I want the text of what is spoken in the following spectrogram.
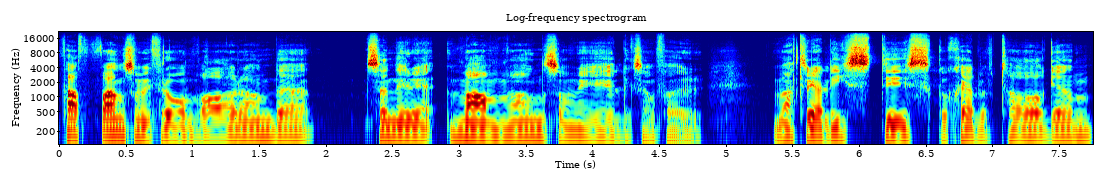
pappan som är frånvarande. Sen är det mamman som är liksom för materialistisk och självupptagen.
